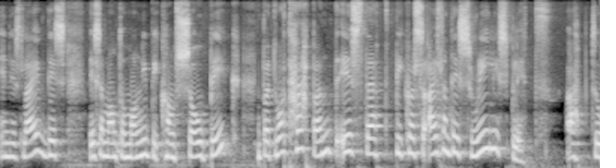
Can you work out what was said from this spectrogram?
in his life this this amount of money becomes so big. But what happened is that because Iceland is really split up to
